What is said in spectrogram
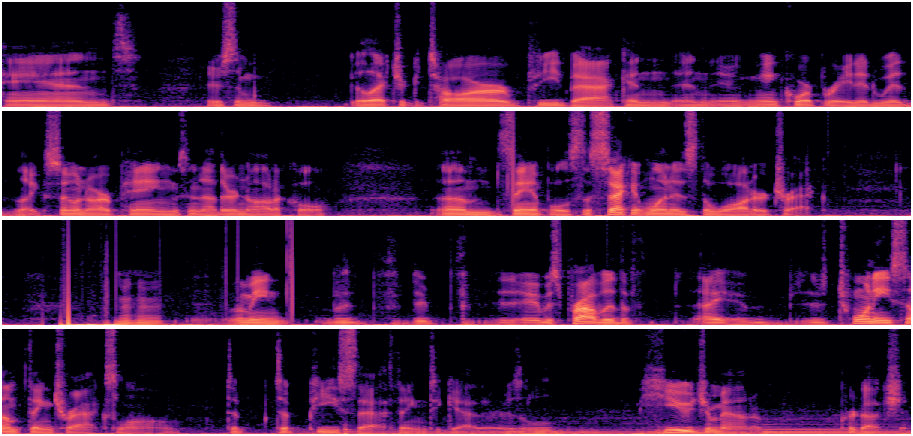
and there's some electric guitar feedback and, and incorporated with like sonar pings and other nautical um, samples. The second one is the water track. Mm-hmm. I mean, it, was probably the I, twenty something tracks long to to piece that thing together. It was a huge amount of production.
